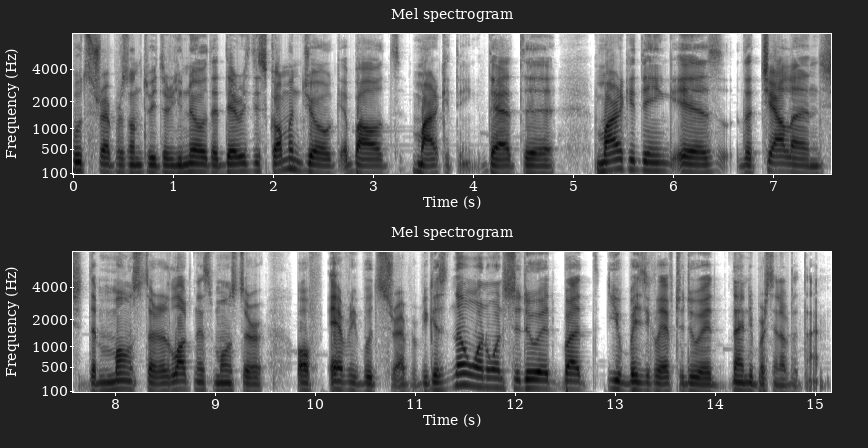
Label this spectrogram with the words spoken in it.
bootstrappers on Twitter, you know that there is this common joke about marketing that. Uh, marketing is the challenge, the monster, the Loch Ness monster of every bootstrapper because no one wants to do it, but you basically have to do it 90% of the time.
